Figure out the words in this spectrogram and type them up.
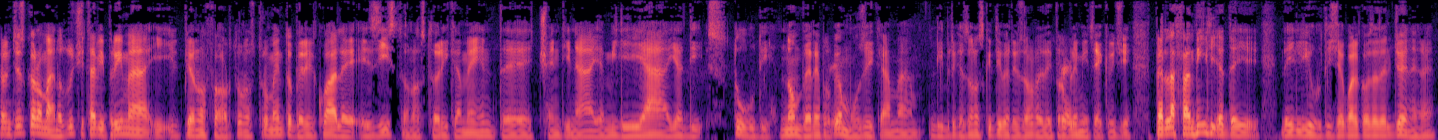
Francesco Romano, tu citavi prima il pianoforte, uno strumento per il quale esistono storicamente centinaia, migliaia di studi, non vera e propria musica, ma libri che sono scritti per risolvere dei problemi sì. tecnici. Per la famiglia dei, dei liuti c'è qualcosa del genere?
